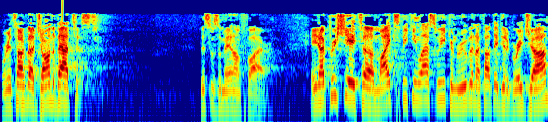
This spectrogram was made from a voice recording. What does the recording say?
We're going to talk about John the Baptist. This was a man on fire. And you know, I appreciate uh, Mike speaking last week and Ruben. I thought they did a great job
